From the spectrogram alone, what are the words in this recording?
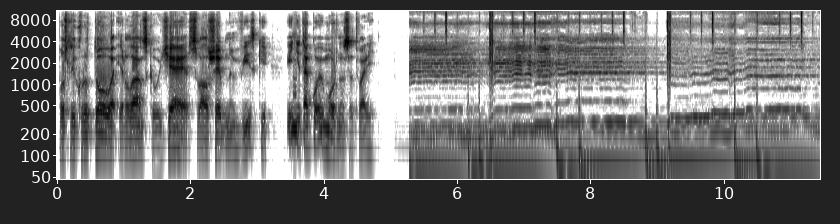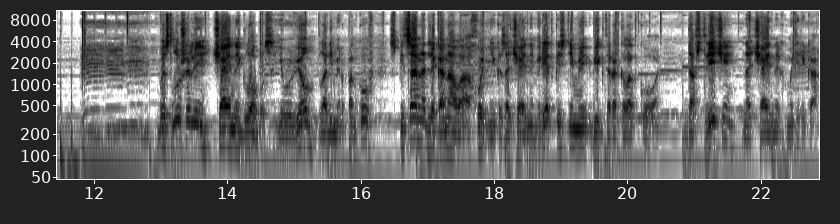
После крутого ирландского чая с волшебным виски – и не такое можно сотворить. Вы слушали «Чайный глобус». Его вел Владимир Панков специально для канала «Охотника за чайными редкостями» Виктора Колодкова. До встречи на чайных материках.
